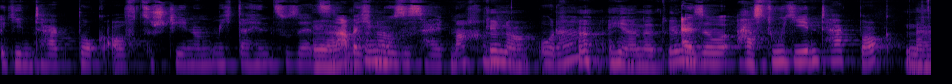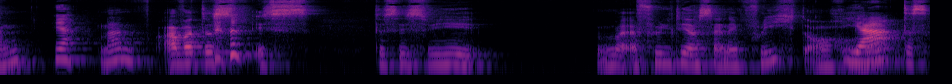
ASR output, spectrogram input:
jeden Tag Bock aufzustehen und mich dahin zu setzen. Ja, aber ich genau. muss es halt machen. Genau. Oder? Ja, natürlich. Also hast du jeden Tag Bock? Nein. Ja. Nein, aber das ist, das ist wie, man erfüllt ja seine Pflicht auch. Oder? Ja, das,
